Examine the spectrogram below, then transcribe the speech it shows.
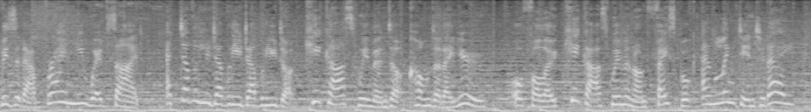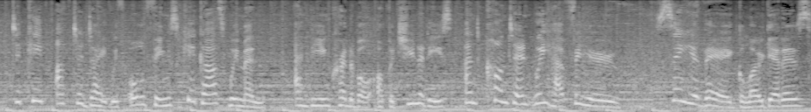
Visit our brand new website at www.kickasswomen.com.au or follow Kick Ass Women on Facebook and LinkedIn today to keep up to date with all things Kick Ass Women and the incredible opportunities and content we have for you. See you there, Glow Getters.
